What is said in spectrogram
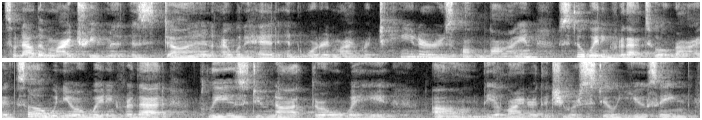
so now that my treatment is done, I went ahead and ordered my retainers online. Still waiting for that to arrive. So when you are waiting for that, please do not throw away um, the aligner that you are still using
